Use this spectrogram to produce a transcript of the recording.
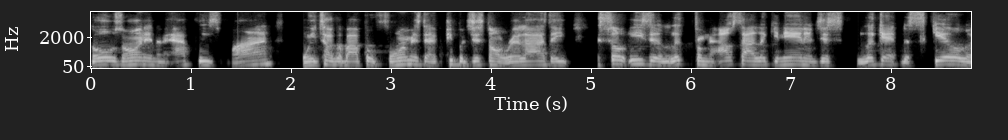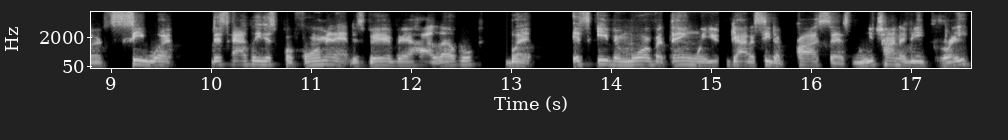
goes on in an athlete's mind when you talk about performance that people just don't realize they it's so easy to look from the outside looking in and just look at the skill or see what this athlete is performing at this very, very high level. But it's even more of a thing when you got to see the process. When you're trying to be great,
